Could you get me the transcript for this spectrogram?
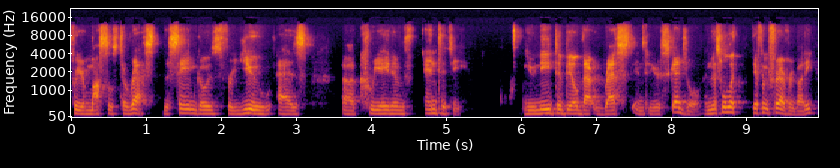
for your muscles to rest. The same goes for you as a creative entity. You need to build that rest into your schedule. And this will look different for everybody.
